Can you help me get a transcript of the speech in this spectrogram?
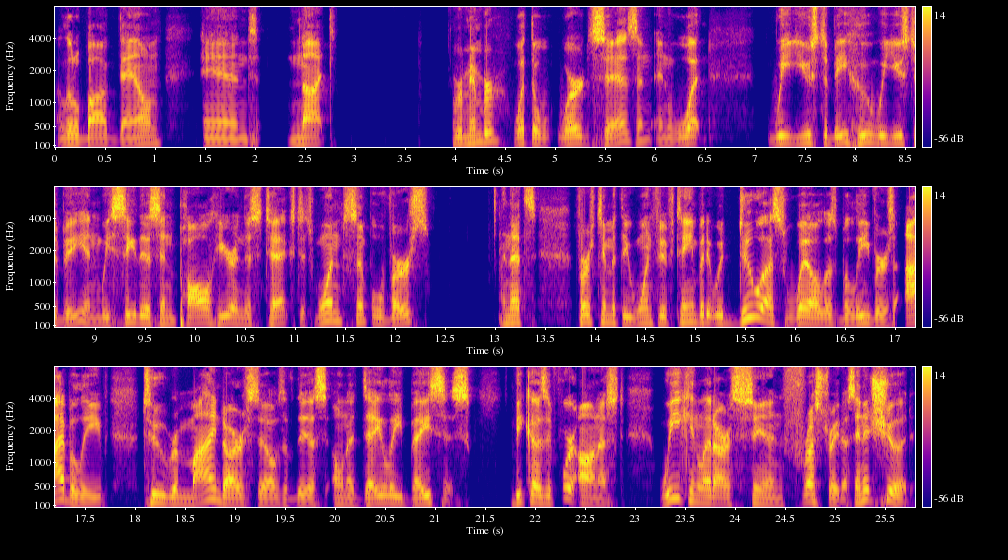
a little bogged down and not remember what the word says and, and what we used to be, who we used to be. And we see this in Paul here in this text. It's one simple verse. And that's First Timothy 1:15, but it would do us well as believers, I believe, to remind ourselves of this on a daily basis. Because if we're honest, we can let our sin frustrate us, and it should.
